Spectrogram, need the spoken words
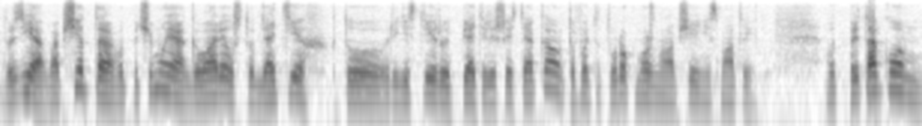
Друзья, вообще-то, вот почему я говорил, что для тех, кто регистрирует 5 или 6 аккаунтов, этот урок можно вообще не смотреть. Вот при таком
